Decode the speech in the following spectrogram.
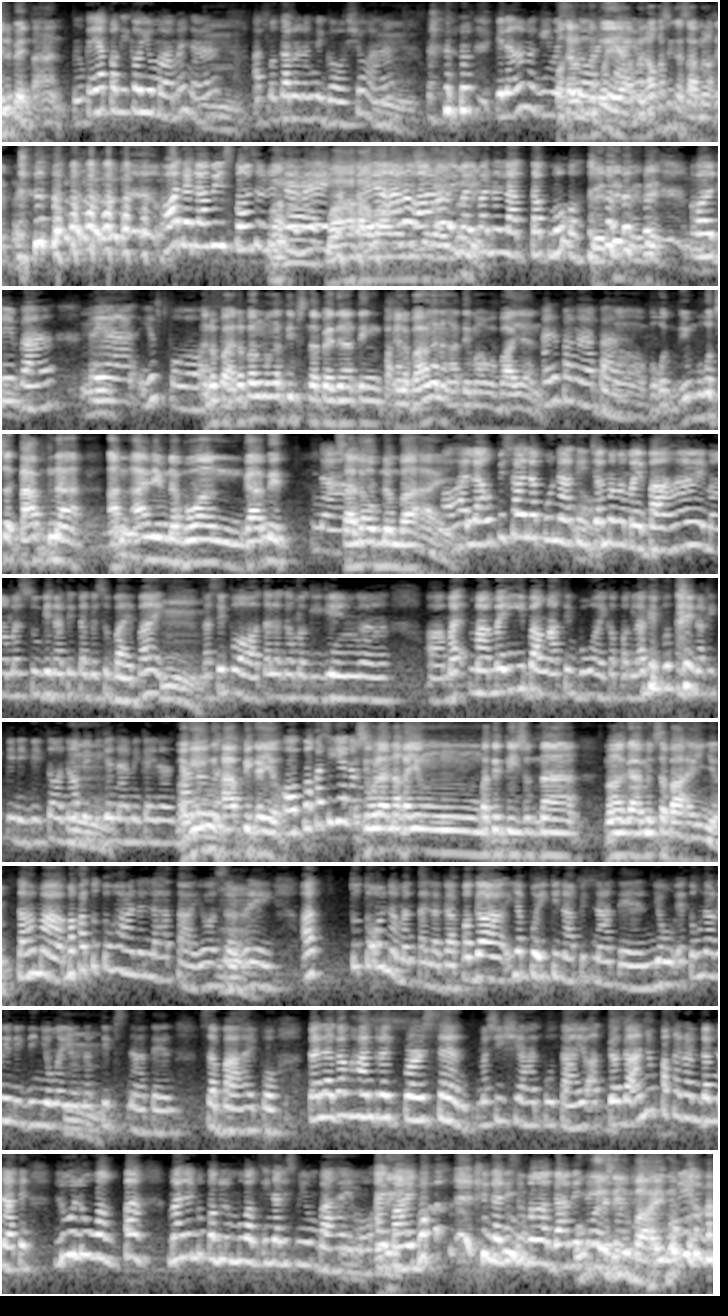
binibentahan. Mm, Kaya pag ikaw yumaman ha, Mm. at magkaroon ng negosyo ha, Mm. kailangan maging Pagkaroon masiguri ko, yaman ako kasi kasama na kita. oh, dadami yung sponsor ni Sir Ray. Kaya araw-araw, iba-iba eh. ng laptop mo. Pwede, pwede. oh, di ba? Kaya, yun po. Ano pa? Ano pang mga tips na pwede nating pakinabangan ng ating mga babayan? Ano pa nga ba? Oh, bukod, yung bukod sa top na ang anim na buwang gamit Na- sa loob ng bahay. Oh, hala, umpisa na po natin Oh. dyan mga may bahay, mga masugid natin taga-subaybay. Mm. Kasi po, talagang magiging ah, ah, ma- ma- maiiba ang ating buhay kapag lagi po tayo nakikinig dito, no? Mm. Bibigyan namin kayo ng Magiging tamang- happy kayo. Opo, kasi yan ang Kasi wala na kayong matitisod na mga gamit sa bahay nyo. Tama, makatotohanan lahat tayo, Sir Oo. Ray. At totoo naman talaga, pag ah, yan po ikinapit natin, yung itong narinig ninyo ngayon na Mm. tips natin sa bahay po, talagang 100% masisiyahan po tayo at gagaan yung pakiramdam natin, luluwag pa. Malay mo pag lumuwag, inalis mo yung bahay mo, ay bahay mo, inalis mo mga gamit na- yung bahay mo. Yung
